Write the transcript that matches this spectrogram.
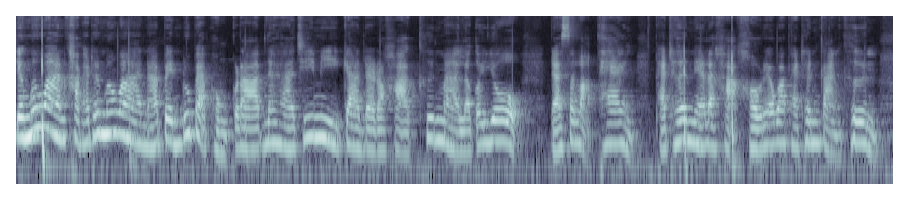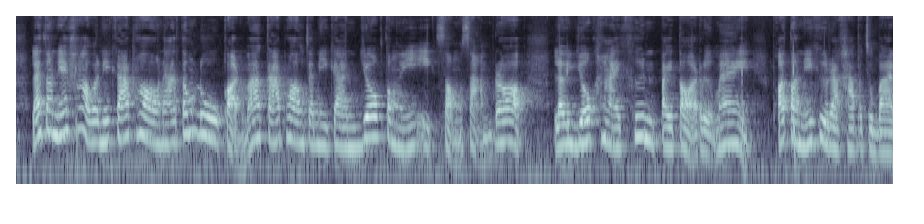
อย่างเมื่อวานค่ะแพทเทิร์นเมื่อวานนะเป็นรูปแบบของกราฟนะคะที่มีการดันราคาขึ้นมาแล้วก็โยกและสลับแท่งแพทเทิร์นนี้แหละค่ะเขาเรียกว่าแพทเทิร์นการขึ้น และตอนนี้ค่ะวันนี้กราฟทองนะต้องดูก่อนว่ากราฟทองจะมีการโยกตรงนี้อีก 2-3 รอบ แล้วยกไฮขึ้นไปต่อหรือไม่ เพราะตอนนี้คือราคาปัจจุบัน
